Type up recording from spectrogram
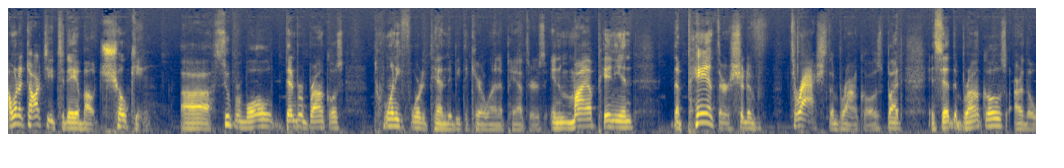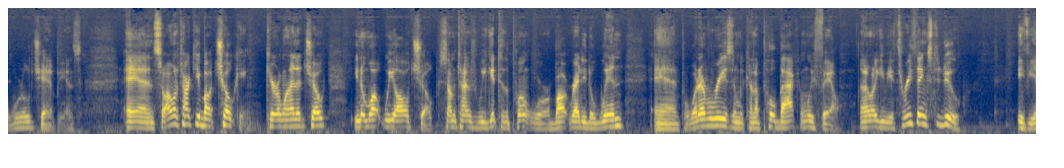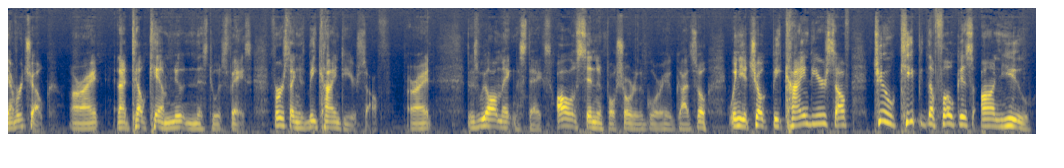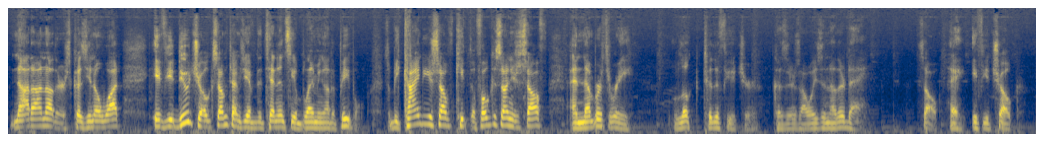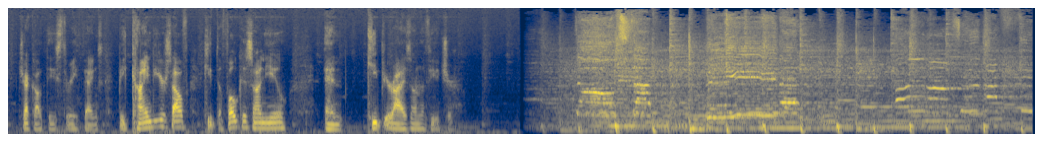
I want to talk to you today about choking. Uh, Super Bowl, Denver Broncos, 24 to 10. They beat the Carolina Panthers. In my opinion, the Panthers should have thrashed the Broncos, but instead the Broncos are the world champions. And so I want to talk to you about choking. Carolina choked. You know what? We all choke. Sometimes we get to the point where we're about ready to win, and for whatever reason, we kind of pull back and we fail. And I want to give you three things to do if you ever choke. All right? And I'd tell Cam Newton this to his face. First thing is be kind to yourself. All right? Because we all make mistakes. All have sinned and fall short of the glory of God. So when you choke, be kind to yourself. Two, keep the focus on you, not on others. Because you know what? If you do choke, sometimes you have the tendency of blaming other people. So be kind to yourself, keep the focus on yourself. And number three, look to the future. Because there's always another day. So, hey, if you choke, check out these three things. Be kind to yourself, keep the focus on you, and keep your eyes on the future.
